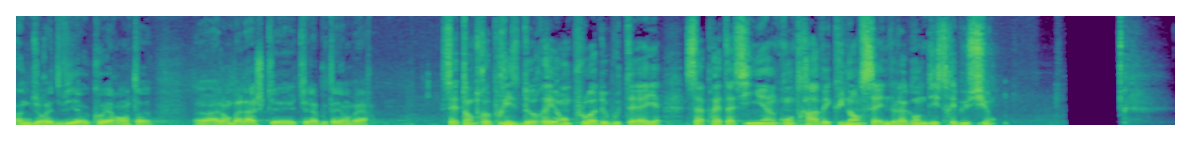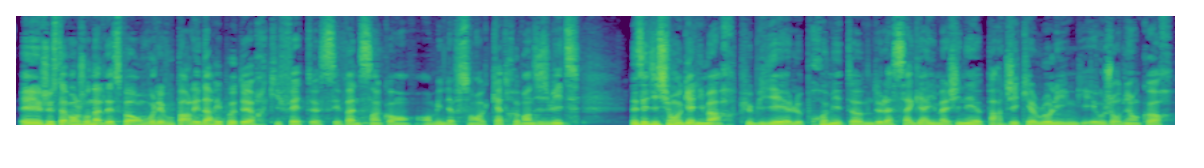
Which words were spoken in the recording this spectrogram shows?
une durée de vie euh, cohérente à l'emballage qui est, la bouteille en verre. Cette entreprise de réemploi de bouteilles s'apprête à signer un contrat avec une enseigne de la grande distribution. Et juste avant le journal des sports, on voulait vous parler d'Harry Potter qui fête ses 25 ans en 1998. Les éditions Gallimard publiaient le premier tome de la saga imaginée par J.K. Rowling. Et aujourd'hui encore,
